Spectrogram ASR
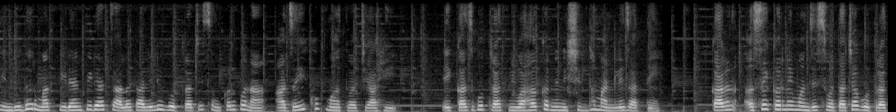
हिंदू धर्मात पिढ्यानपिढ्या चालत आलेली गोत्राची संकल्पना आजही खूप महत्त्वाची आहे. एकाच गोत्रात विवाह करणे निषिद्ध मानले जाते. कारण असे करणे म्हणजे स्वतःच्या गोत्रात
